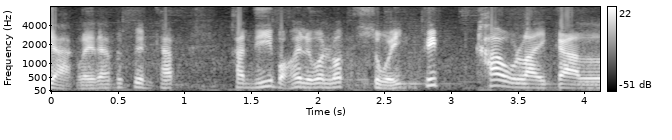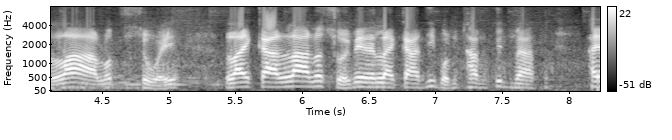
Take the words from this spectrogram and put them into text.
อย่างเลยนะเพื่อนๆครับ คันนี้บอกให้เลยว่ารถสวยคลิปเข้ารายการล่ารถสวย รายการล่ารถสวยเป็นรายการที่ผมทำขึ้นมา ให้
